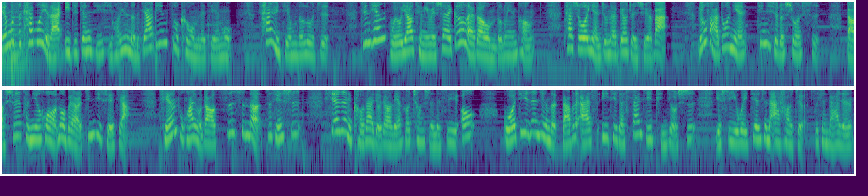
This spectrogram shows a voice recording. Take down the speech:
节目自开播以来，一直征集喜欢运动的嘉宾做客我们的节目，参与节目的录制。今天我又邀请了一位帅哥来到我们的录音棚，他是我眼中的标准学霸，留法多年，经济学的硕士，导师曾经获诺贝尔经济学奖，前普华永道资深的咨询师，现任口袋酒窖联合创始人的 CEO。国际认证的 WSET 的三级品酒师，也是一位健身的爱好者、资深达人。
